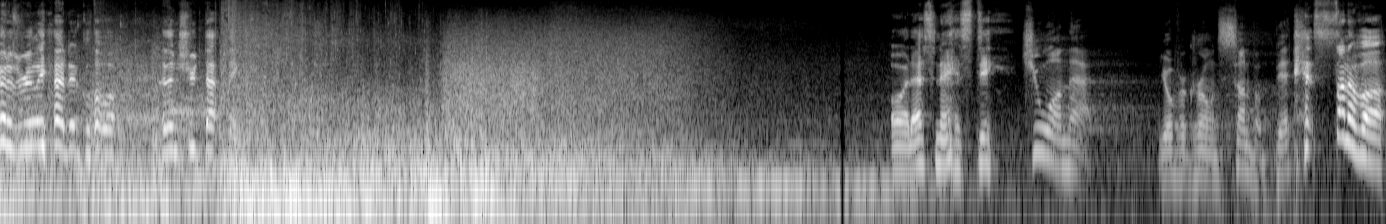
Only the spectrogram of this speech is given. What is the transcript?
Ninja Turtles really had to glow up and then shoot that thing. Oh, that's nasty. Chew on that, you overgrown son of a bitch. Son of a.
